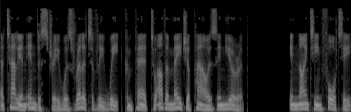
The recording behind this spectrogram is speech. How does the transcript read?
Italian industry was relatively weak compared to other major powers in Europe. In 1940,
